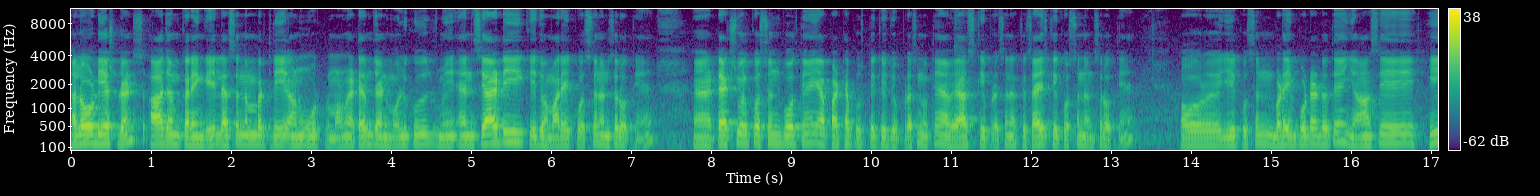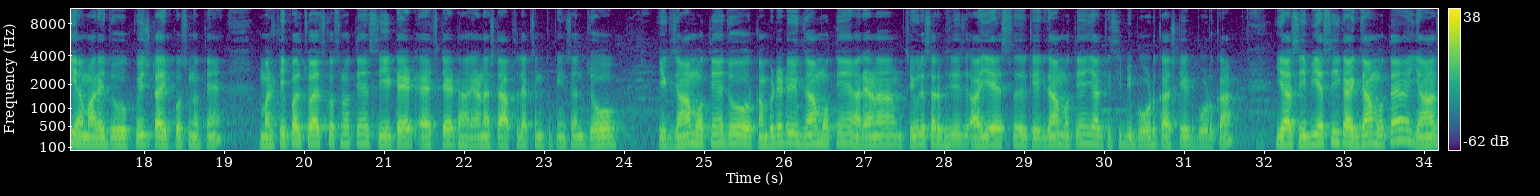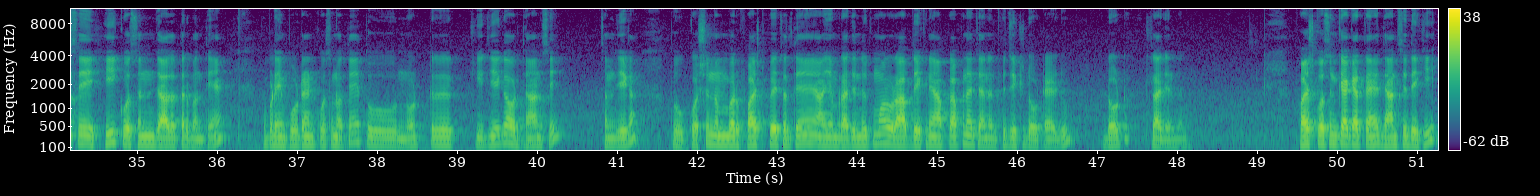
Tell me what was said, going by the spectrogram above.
Hello dear students आज हम करेंगे लेसन नंबर थ्री अणु और परमाणु एटम्स एंड मोलिक्यूल्स में एनसीईआरटी के जो हमारे क्वेश्चन आंसर होते हैं टेक्सुअल क्वेश्चन बोलते हैं या पाठ्य पुस्तक के जो प्रश्न होते हैं, अभ्यास के प्रश्न एक्सरसाइज के क्वेश्चन आंसर होते हैं। और ये क्वेश्चन बड़े इंपॉर्टेंट होते हैं। यहाँ से ही हमारे जो क्विज टाइप क्वेश्चन होते हैं मल्टीपल चॉइस क्वेश्चन होते हैं। C TET H TET Haryana staff selection commission job exam होते हैं जो और कम्पिटेटिव एग्ज़ाम होते हैं, हरियाणा सिविल सर्विसेज़ आईएएस के एग्ज़ाम होते हैं या किसी भी बोर्ड का स्टेट बोर्ड का या सीबीएसई का एग्ज़ाम होता है, यहाँ से ही क्वेश्चन ज़्यादातर बनते हैं। तो बड़े इंपॉर्टेंट क्वेश्चन होते हैं तो नोट कीजिएगा और ध्यान से समझिएगा। तो क्वेश्चन नंबर फ़र्स्ट पे चलते हैं। आई एम राजेंद्र कुमार और आप देख रहे हैं आपका अपना channel physics dot edu dot Rajendra first question क्या कहता है? ध्यान से देखिए।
